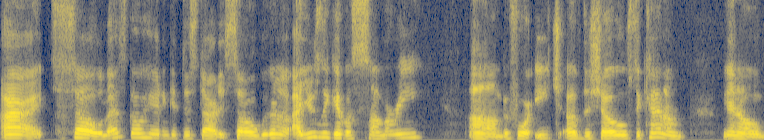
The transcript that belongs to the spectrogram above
All right, so let's go ahead and get this started. So we're gonna. I usually give a summary um, before each of the shows to kind of, you know,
